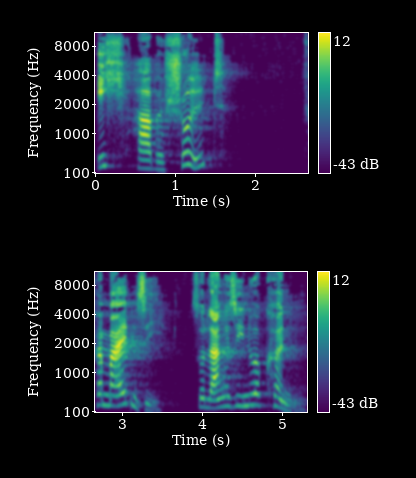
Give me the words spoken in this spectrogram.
Ich habe Schuld vermeiden sie, solange sie nur können.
